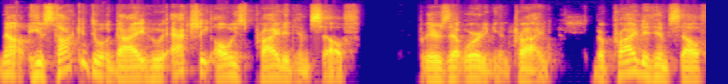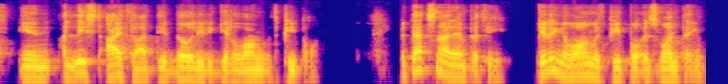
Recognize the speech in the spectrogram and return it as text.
Now, he was talking to a guy who actually always prided himself. There's that word again, pride, but prided himself in, at least I thought, the ability to get along with people. But that's not empathy. Getting along with people is one thing,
